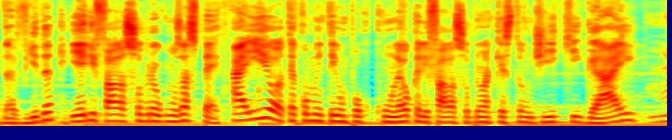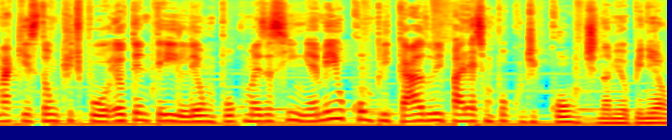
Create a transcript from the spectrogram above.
da vida, e ele fala sobre alguns aspectos. Aí eu até comentei um pouco com o Léo que ele fala sobre uma questão de Ikigai, uma questão que, tipo, eu tentei ler um pouco, mas assim, é meio complicado e parece um pouco de coach, na minha opinião.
